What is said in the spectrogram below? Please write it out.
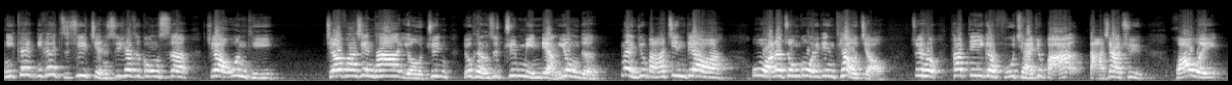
你可以你可以仔细检视一下这公司啊，只要有问题，只要发现它有军有可能是军民两用的，那你就把它禁掉啊！哇，那中共一定跳脚。最后，他第一个扶起来就把它打下去。华为，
